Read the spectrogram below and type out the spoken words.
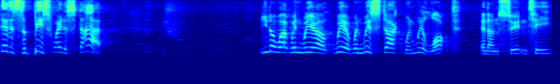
that is the best way to start. You know what? When, we are, we're, when we're stuck, when we're locked in uncertainty,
